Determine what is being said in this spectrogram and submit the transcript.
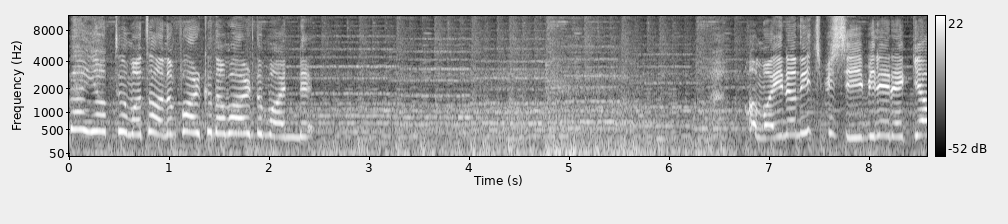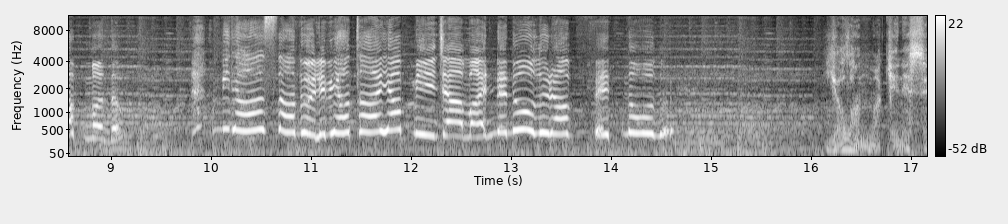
Ben yaptığım hatanın farkına vardım anne. Ama inan hiçbir şeyi bilerek yapmadım. Bir daha asla böyle bir hata yapmayacağım anne. Ne olur affet ne olur. Yalan makinesi.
